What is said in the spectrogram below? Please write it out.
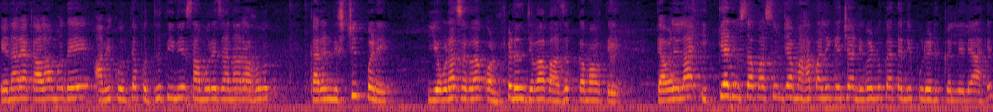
येणाऱ्या काळामध्ये आम्ही कोणत्या पद्धतीने सामोरे जाणार आहोत? कारण निश्चितपणे एवढा सगळा कॉन्फिडन्स जेव्हा भाजप कमावते त्यावेळेला इतक्या दिवसापासून ज्या महापालिकेच्या निवडणुका त्यांनी पुढे ढकललेल्या आहेत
